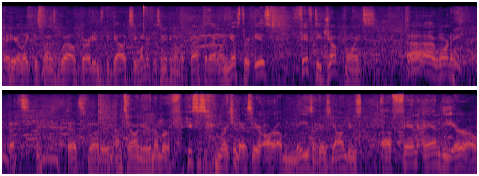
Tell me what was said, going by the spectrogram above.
right here. I like this one as well. Guardians of the Galaxy. Wonder if there's anything on the back of that one. Yes, there is 50 jump points. Ah, warning. That's that's funny. I'm telling you, the number of pieces of merchandise here are amazing. There's Yondu's uh, fin and the arrow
